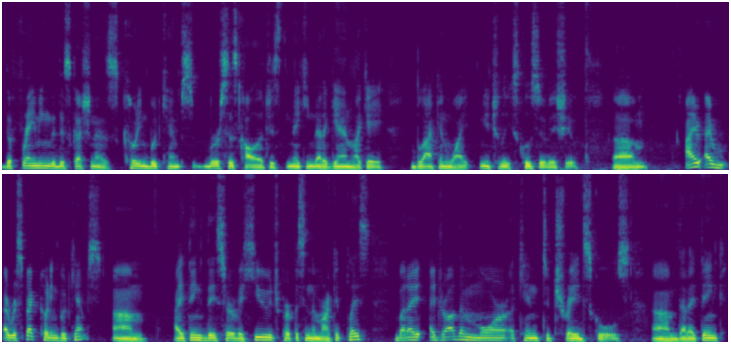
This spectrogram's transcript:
the framing the discussion as coding boot camps versus college is making that again like a black and white, mutually exclusive issue. Um, I, I, I, respect coding boot camps. Um, I think they serve a huge purpose in the marketplace, but I, I draw them more akin to trade schools um, that I think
